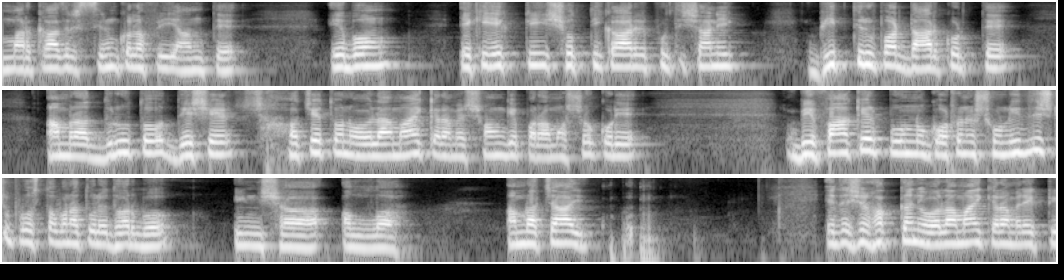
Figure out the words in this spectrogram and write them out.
মার্কাজের শৃঙ্খলা ফিরিয়ে আনতে এবং একে একটি সত্যিকারের প্রতিষ্ঠানিক ভিত্তির উপর দাঁড় করতে আমরা দ্রুত দেশের সচেতন ওলামাই কেরামের সঙ্গে পরামর্শ করে বেফাকের পূর্ণ গঠনের সুনির্দিষ্ট প্রস্তাবনা তুলে ধরব ইনশা আল্লাহ আমরা চাই এদেশের হক্কানি ওলামাই কেরামের একটি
